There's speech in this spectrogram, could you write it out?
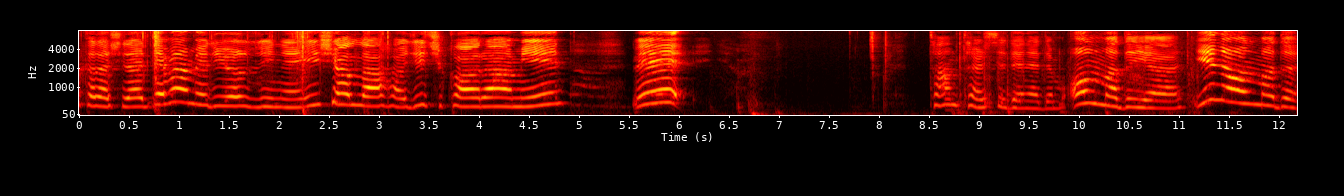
Arkadaşlar devam ediyoruz yine. İnşallah hacı çıkar amin. Ve tam tersi denedim. Olmadı ya. Yine olmadı.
